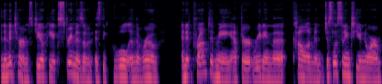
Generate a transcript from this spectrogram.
In the midterms, GOP extremism is the ghoul in the room. And it prompted me after reading the column and just listening to you, Norm,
